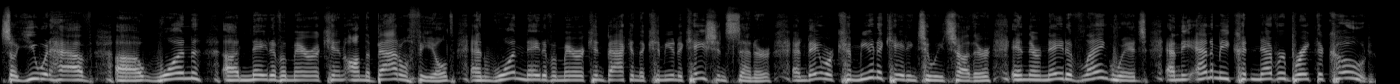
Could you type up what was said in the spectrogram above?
So you would have uh, one uh, Native American on the battlefield and one Native American back in the communication center, and they were communicating to each other in their native language, and the enemy could never break the code.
